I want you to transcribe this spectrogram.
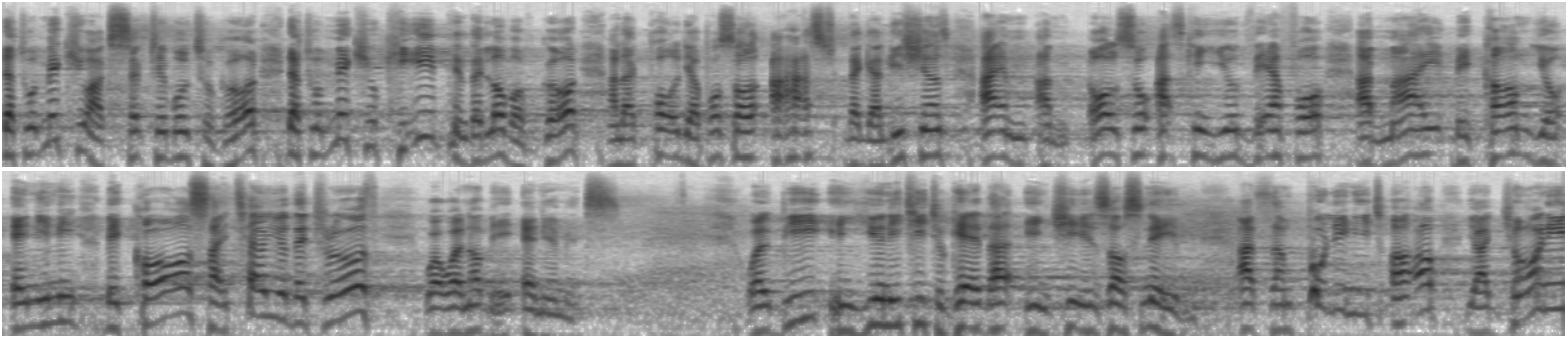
that will make you acceptable to God, that will make you keep in the love of God. And like Paul the apostle asked the Galatians, I am I'm also asking you, therefore, am I become your enemy? Because I tell you the truth, we will not be enemies. We'll be in unity together in Jesus' name. As I'm pulling it up, you are joining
